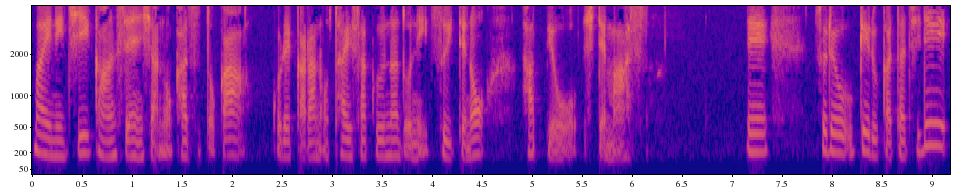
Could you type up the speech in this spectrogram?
毎日感染者の数とか、これからの対策などについての発表をしてます。で、それを受ける形で、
